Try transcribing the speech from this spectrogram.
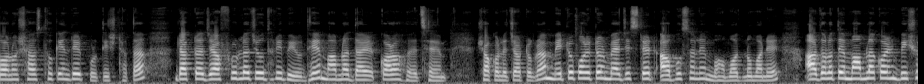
গণস্বাস্থ্য কেন্দ্রের প্রতিষ্ঠাতা ডাক্তার জাফরুল্লাহ চৌধুরীর বিরুদ্ধে মামলা দায়ের করা হয়েছে। সকালে চট্টগ্রাম মেট্রোপলিটন ম্যাজিস্ট্রেট আবু সালেম মোহাম্মদ নোমানের আদালতে মামলা করেন বিশ্ব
